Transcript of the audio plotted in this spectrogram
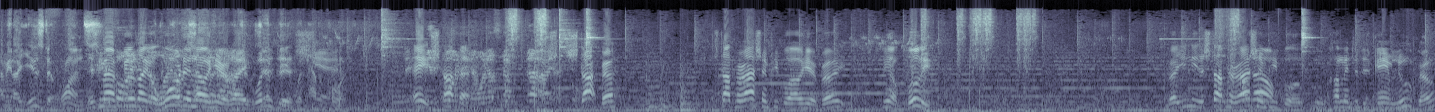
I mean, I used it once. This man feels like a warden out here. Like, what is this? wouldn't have a cord. Hey, stop that. Stop, bro. Stop harassing people out here, bro. You Being a bully. Bro, you need to stop harassing no. people who come into this game new, bro.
